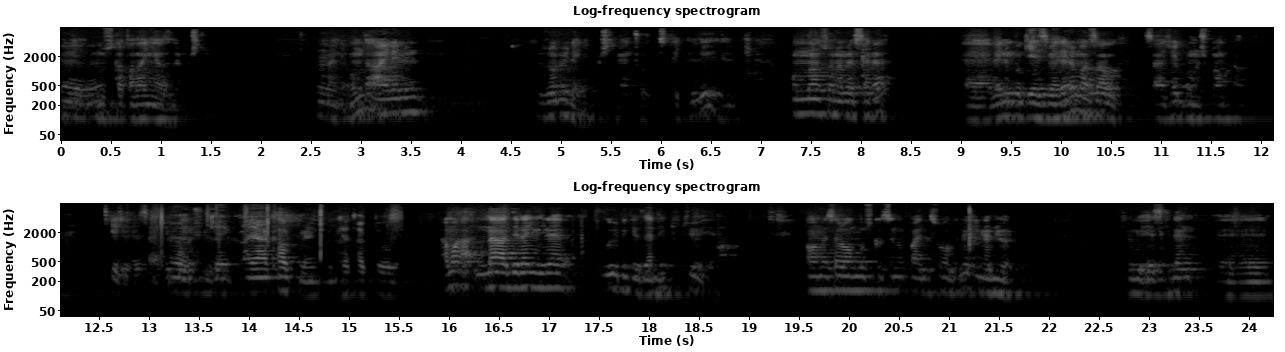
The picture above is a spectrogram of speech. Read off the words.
Evet. Muska falan yazdırmıştım. Hı. Hani onu da ailemin zoruyla gitmiştim yani çok istekli değildi. Ondan sonra mesela e, benim bu gezmelerim azaldı. Sadece konuşmam kaldı. Geceleri sadece Evet, konuşuyorum. ayağa kalkmıyor çünkü yatakta oluyor. Ama nadiren yine uyur gezerlik tutuyor yani. Ama mesela o muz kısının faydası olduğuna inanıyorum. Çünkü eskiden eee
